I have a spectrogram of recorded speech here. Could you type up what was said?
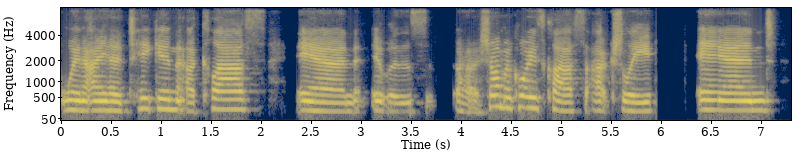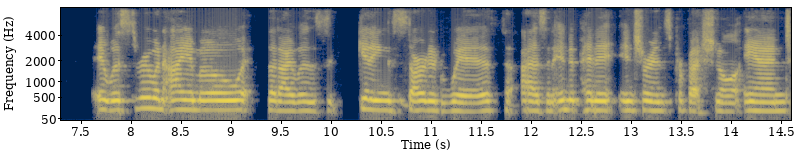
when I had taken a class, and it was uh, Sean McCoy's class actually, and it was through an IMO that I was getting started with as an independent insurance professional. And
